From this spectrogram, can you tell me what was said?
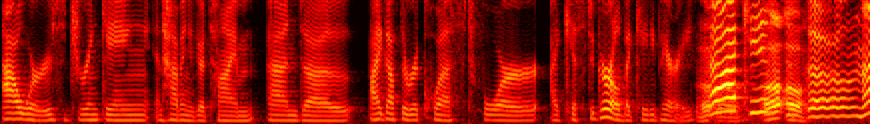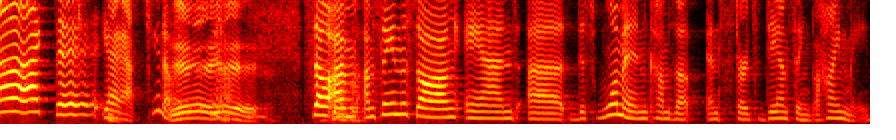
hours drinking and having a good time. And uh, I got the request for I Kissed a Girl by Katy Perry. I kissed Uh-oh. a girl and I liked it. Yeah, yeah. You know. Yeah, you know. yeah. So I'm I'm singing the song, and uh, this woman comes up and starts dancing behind me,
